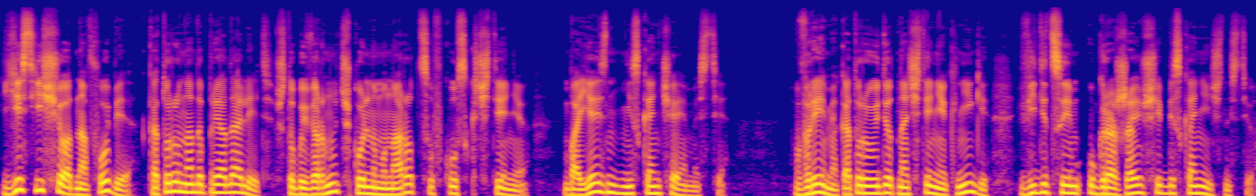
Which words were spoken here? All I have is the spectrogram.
есть еще одна фобия, которую надо преодолеть, чтобы вернуть школьному народцу вкус к чтению — боязнь нескончаемости. Время, которое уйдет на чтение книги, видится им угрожающей бесконечностью.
